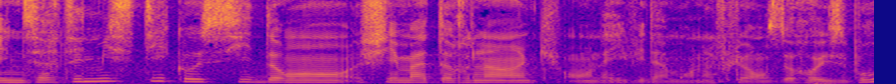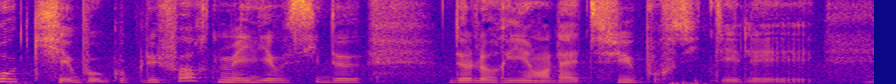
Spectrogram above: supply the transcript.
une certaine mystique aussi dans, chez Materlinck. On a évidemment l'influence de Royce-Brook qui est beaucoup plus forte, mais il y a aussi de, de l'Orient là-dessus pour citer les, mmh.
